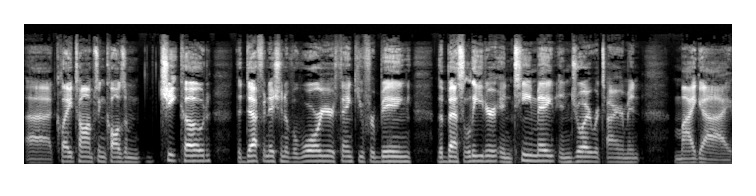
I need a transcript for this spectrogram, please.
Uh, Klay Thompson calls him cheat code, the definition of a warrior. Thank you for being the best leader and teammate. Enjoy retirement, my guy.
